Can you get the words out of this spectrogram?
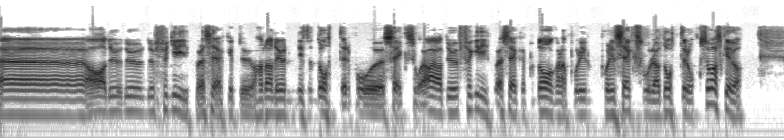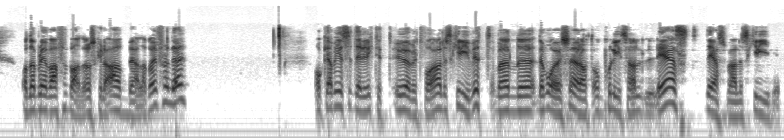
Uh, ja, du, du, du förgriper dig säkert. Du, han hade ju en liten dotter på eh, sex år. Ja, du förgriper dig säkert på dagarna på din, på din sexåriga dotter också, vad skrev jag. Och då blev han förbannad och skulle anmäla mig från det. Och jag minns inte riktigt övrigt vad jag hade skrivit. Men eh, det var ju så här att om polisen hade läst det som jag hade skrivit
